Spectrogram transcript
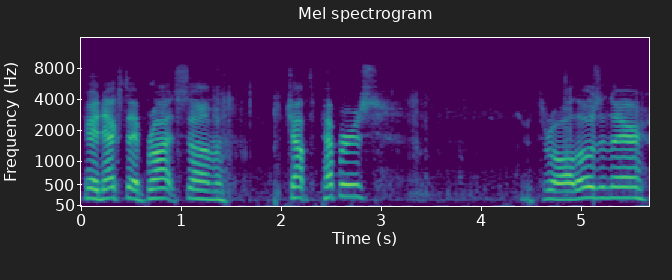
Okay, next I brought some chopped peppers. Throw all those in there.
